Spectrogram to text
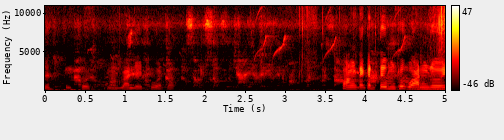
นะทุกคนมาบ้านยายทวดแล้วฟังแต่กันตึมทุกวันเลย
